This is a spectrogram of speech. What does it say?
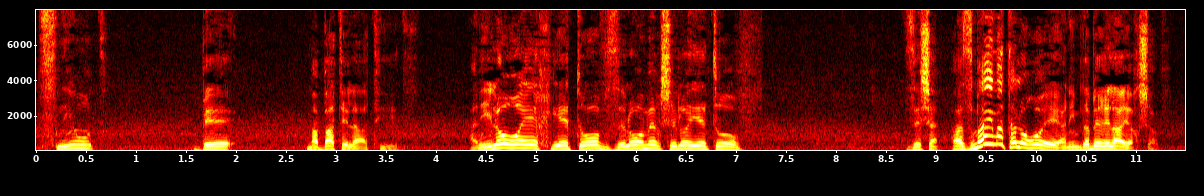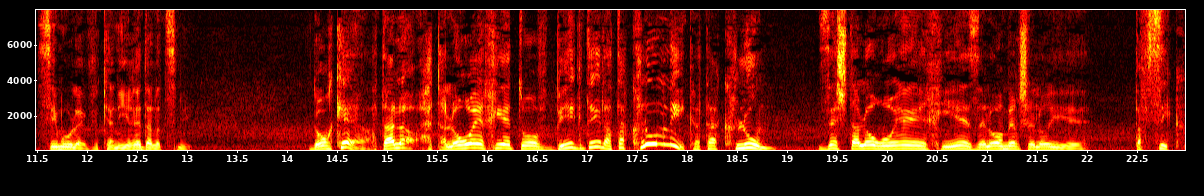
צניעות במבט אל העתיד. אני לא רואה איך יהיה טוב, זה לא אומר שלא יהיה טוב. זה ש... אז מה אם אתה לא רואה? אני מדבר אליי עכשיו, שימו לב, כי אני ארד על עצמי. דורקר, אתה לא, אתה לא רואה איך יהיה טוב, big deal, אתה כלומניק, אתה כלום. זה שאתה לא רואה איך יהיה, זה לא אומר שלא יהיה. תפסיק.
